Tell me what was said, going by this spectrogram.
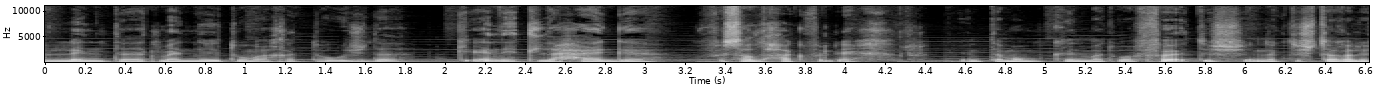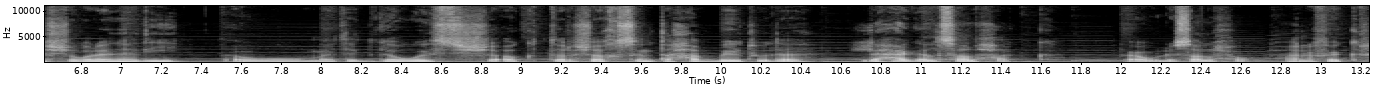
اللي انت تمنيته ما أخدتهوش ده كانت لحاجة في صالحك في الآخر. انت ممكن ما توفقتش انك تشتغل الشغلانة دي أو ما تتجوزش أكتر شخص انت حبيته ده لحاجة لصالحك أو لصالحه على فكرة.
